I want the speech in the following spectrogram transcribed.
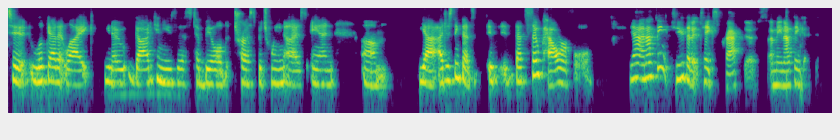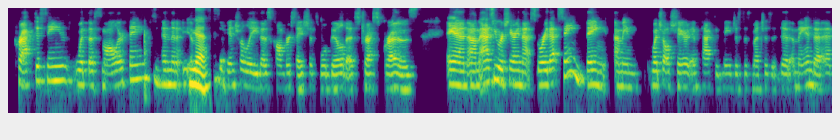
to look at it like you know god can use this to build trust between us and um, yeah i just think that's it, it, that's so powerful Yeah, and I think too that it takes practice. I mean, I think practicing with the smaller things, and then I Yes. eventually those conversations will build as trust grows. And um, as you were sharing that story, that same thing, I mean, what y'all shared impacted me just as much as it did Amanda. And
